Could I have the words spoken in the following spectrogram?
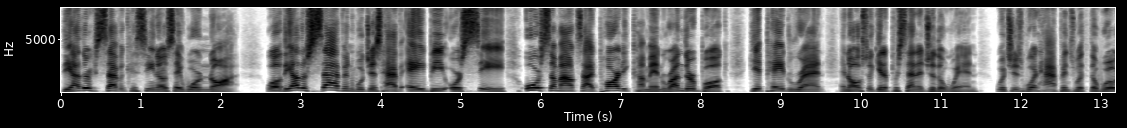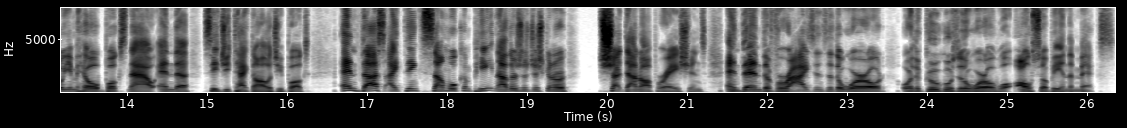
The other seven casinos say, we're not. Well, the other seven will just have A, B, or C, or some outside party come in, run their book, get paid rent, and also get a percentage of the win, which is what happens with the William Hill books now and the CG Technology books. And thus, I think some will compete and others are just going to shut down operations. And then the Verizons of the world or the Googles of the world will also be in the mix.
